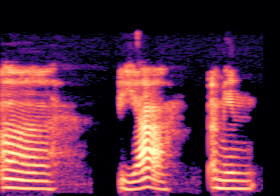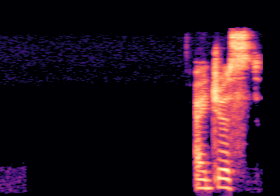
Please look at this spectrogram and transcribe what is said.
Uh, yeah. I mean, I just,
